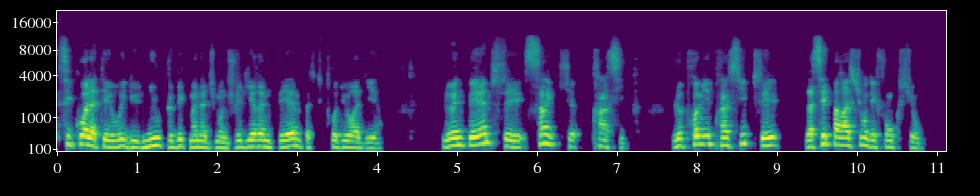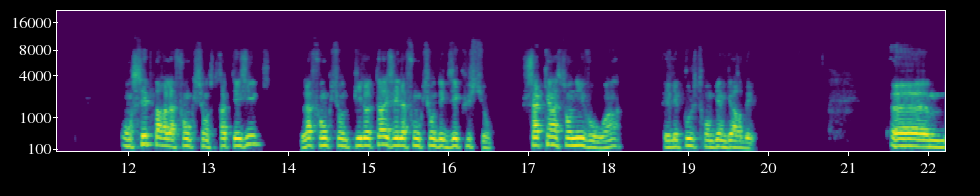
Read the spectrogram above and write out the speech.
c'est quoi la théorie du New Public Management? Je vais dire NPM parce que c'est trop dur à dire. Le NPM, c'est cinq principes. Le premier principe, c'est la séparation des fonctions. On sépare la fonction stratégique, la fonction de pilotage et la fonction d'exécution. Chacun à son niveau, hein, et les poules seront bien gardées. Euh,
